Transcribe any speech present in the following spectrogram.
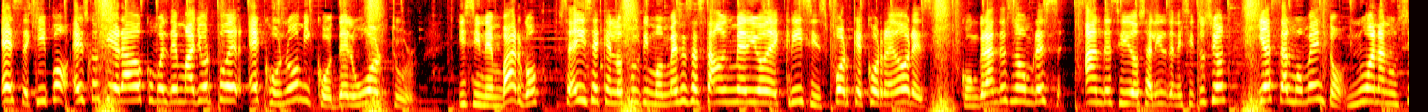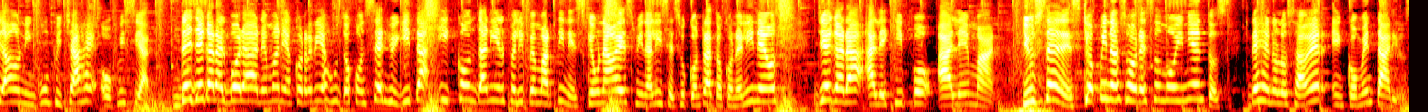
Este equipo es considerado como el de mayor poder económico del World Tour. Y sin embargo, se dice que en los últimos meses ha estado en medio de crisis porque corredores con grandes nombres han decidido salir de la institución y hasta el momento no han anunciado ningún fichaje oficial. De llegar al Bora Alemania correría junto con Sergio Higuita y con Daniel Felipe Martínez, que una vez finalice su contrato con el Ineos, llegará al equipo alemán. ¿Y ustedes qué opinan sobre estos movimientos? Déjenoslo saber en comentarios.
